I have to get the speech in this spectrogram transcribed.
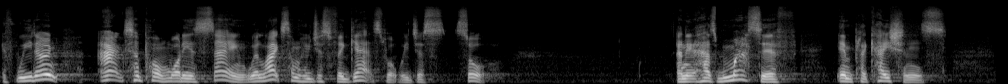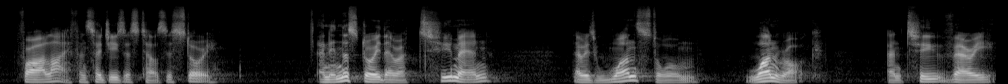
If we don't act upon what he is saying, we're like someone who just forgets what we just saw. And it has massive implications for our life. And so Jesus tells this story. And in the story, there are two men, there is one storm, one rock, and two very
